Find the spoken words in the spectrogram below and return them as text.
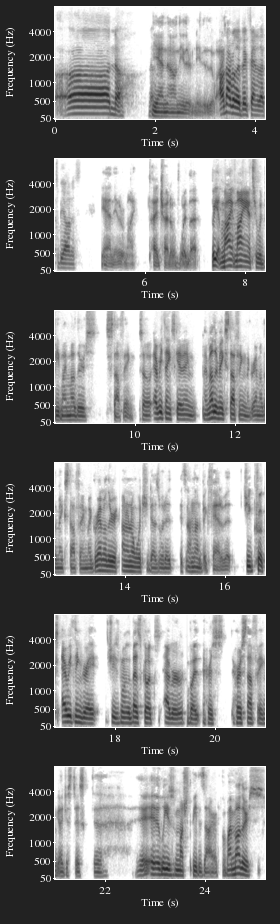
Uh, no. No. Yeah, no, neither neither do I. I'm not really a big fan of that, to be honest. Yeah, neither am I. I try to avoid that. But yeah, my my answer would be my mother's stuffing. So every Thanksgiving, my mother makes stuffing, my grandmother makes stuffing. My grandmother, I don't know what she does with it. It's I'm not a big fan of it. She cooks everything great. She's one of the best cooks ever, but her her stuffing, I just just uh, it, it leaves much to be desired. But my mother's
